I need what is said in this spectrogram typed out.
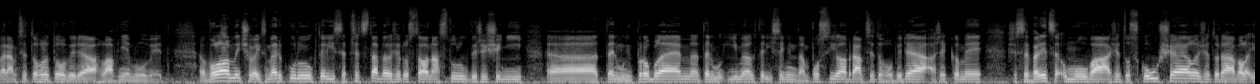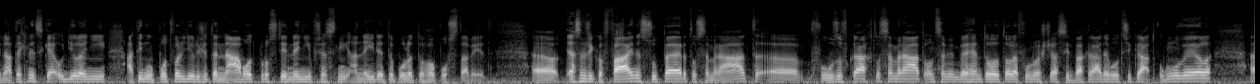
v rámci tohoto videa hlavně mluvit. Volal mi člověk z Merkuru, který se představil, že dostal na stůl k vyřešení ten můj problém, ten můj e-mail, který jsem jim tam posílal v rámci toho videa a řekl mi, že se velice omlouvá, že to zkoušel, že to dával i na technické oddělení a ty mu potvrdili, že ten návod prostě není přesný a nejde to podle toho postavit. Já jsem řekl, fajn, super, to jsem rád, eh, v úzovkách to jsem rád, on se mi během toho telefonu ještě asi dvakrát nebo třikrát omluvil, eh,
